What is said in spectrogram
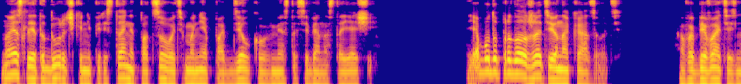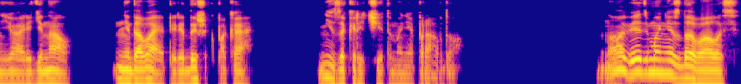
Но если эта дурочка не перестанет подсовывать мне подделку вместо себя настоящей, я буду продолжать ее наказывать. Выбивать из нее оригинал, не давая передышек, пока не закричит мне правду. Но ведьма не сдавалась.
